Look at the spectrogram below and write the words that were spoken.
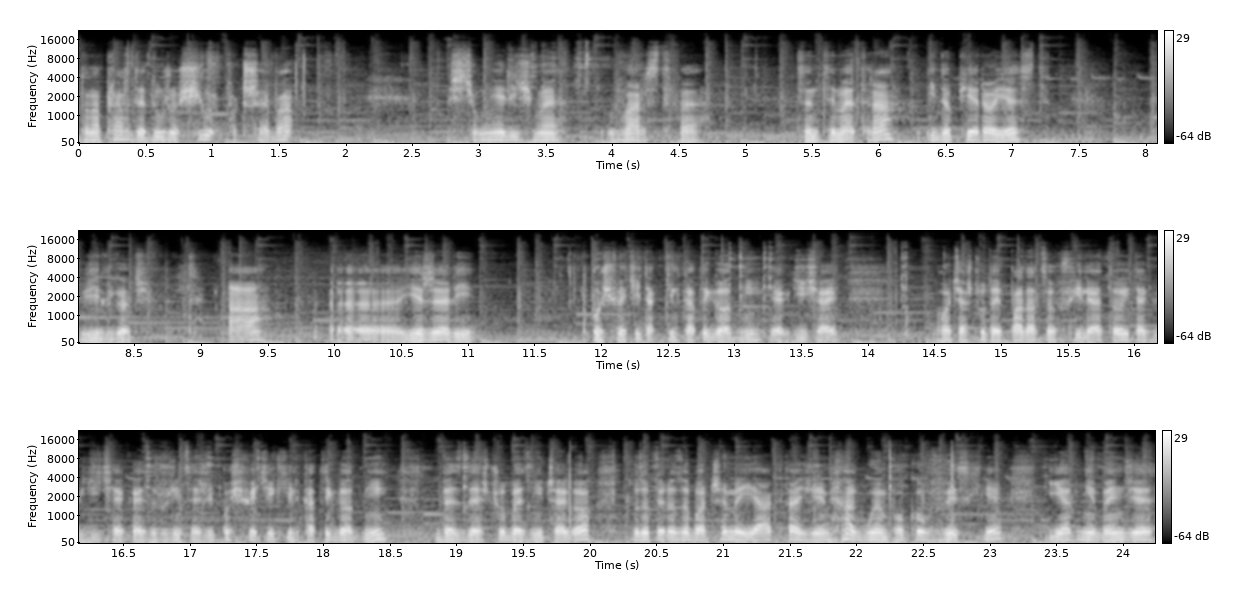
to naprawdę dużo siły potrzeba. Ściągnęliśmy warstwę centymetra i dopiero jest wilgoć. A e, jeżeli poświeci tak kilka tygodni, jak dzisiaj, chociaż tutaj pada co chwilę, to i tak widzicie jaka jest różnica. Jeżeli poświeci kilka tygodni bez deszczu, bez niczego, to dopiero zobaczymy jak ta ziemia głęboko wyschnie i jak nie będzie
